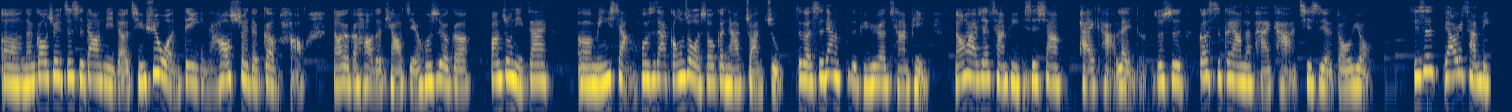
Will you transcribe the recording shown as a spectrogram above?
呃，能够去支持到你的情绪稳定，然后睡得更好，然后有个好的调节，或是有个帮助你在呃冥想或是在工作的时候更加专注。这个是量子频率的产品，然后还有一些产品是像牌卡类的，就是各式各样的牌卡，其实也都有。其实疗愈产品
